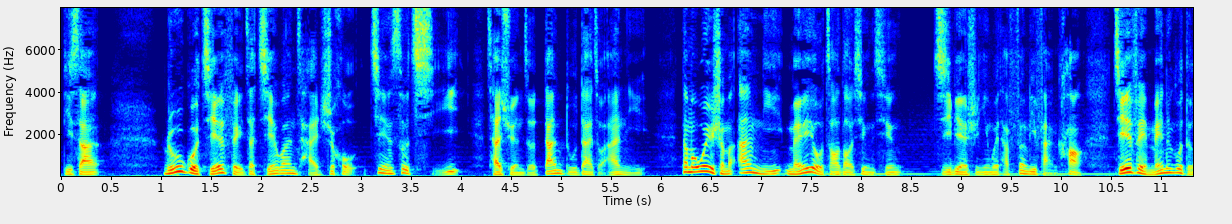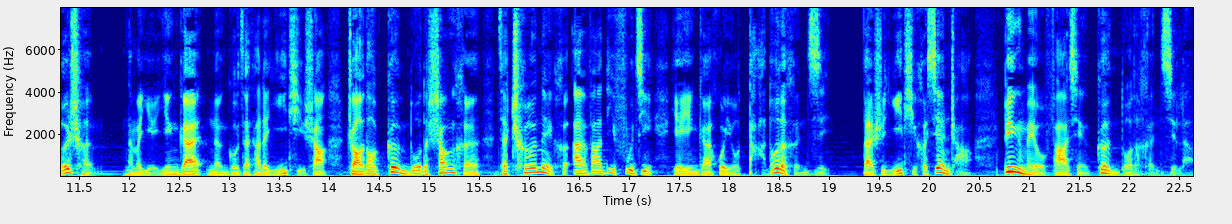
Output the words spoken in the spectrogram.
第三，如果劫匪在劫完财之后见色起意，才选择单独带走安妮，那么为什么安妮没有遭到性侵？即便是因为他奋力反抗，劫匪没能够得逞，那么也应该能够在他的遗体上找到更多的伤痕，在车内和案发地附近也应该会有打斗的痕迹。但是遗体和现场并没有发现更多的痕迹了，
